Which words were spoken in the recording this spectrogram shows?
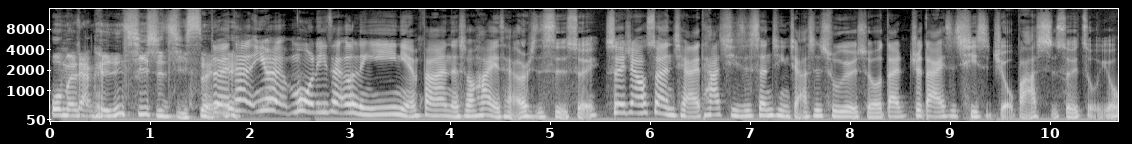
我们两个已经七十几岁。对，但因为茉莉在二零一一年犯案的时候，她也才二十四岁，所以这样算起来，她其实申请假释出狱的时候，大就大概是七十九八十岁左右。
